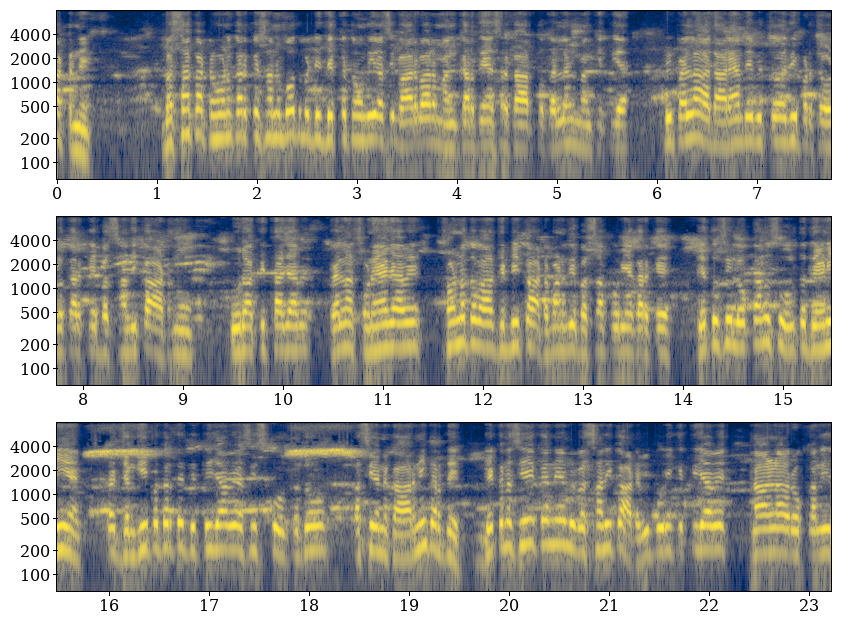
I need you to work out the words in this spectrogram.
ਘੱਟ ਨੇ। ਬੱਸਾਂ ਘੱਟ ਹੋਣ ਕਰਕੇ ਸਾਨੂੰ ਬਹੁਤ ਵੱਡੀ ਦਿੱਕਤ ਆਉਂਦੀ ਹੈ। ਅਸੀਂ ਵਾਰ-ਵਾਰ ਮੰਗ ਕਰਦੇ ਹਾਂ, ਸਰਕਾਰ ਤੋਂ ਪਹਿਲਾਂ ਵੀ ਮੰਗ ਕੀਤੀ ਹੈ ਵੀ ਪਹਿਲਾਂ ਅਦਾਰਿਆਂ ਦੇ ਵਿੱਚੋਂ ਇਹਦੀ ਪੜਚੋਲ ਕਰਕੇ ਬੱਸਾਂ ਦੀ ਘਾਟ ਨੂੰ ਪੂਰਾ ਕੀਤਾ ਜਾਵੇ। ਪਹਿਲਾਂ ਸੁਣਿਆ ਜਾਵੇ। ਸੁਣਨ ਤੋਂ ਬਾਅਦ ਜਿੰਨੀ ਘਾਟ ਬਣਦੀ ਬੱਸਾਂ ਪੂਰੀਆਂ ਕਰਕੇ। ਜੇ ਤੁਸੀਂ ਲੋਕਾਂ ਨੂੰ ਸਹੂਲਤ ਦੇਣੀ ਹੈ ਜੰਗੀ ਪੱਧਰ ਤੇ ਦਿੱਤੀ ਜਾਵੇ ਅਸੀਂ ਸਹੂਲਤ ਤੋਂ, ਅਸੀਂ ਇਨਕਾਰ ਨਹੀਂ ਕਰਦੇ। ਲੇਕਿਨ ਅਸੀਂ ਇਹ ਕਹਿੰਦੇ ਹਾਂ ਵੀ ਬੱਸਾਂ ਦੀ ਘਾਟ ਵੀ ਪੂਰੀ ਕੀਤੀ ਜਾਵੇ, ਨਾਲ ਨਾਲ ਲੋਕਾਂ ਦੀ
